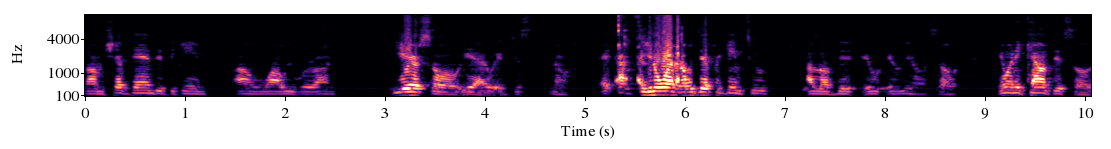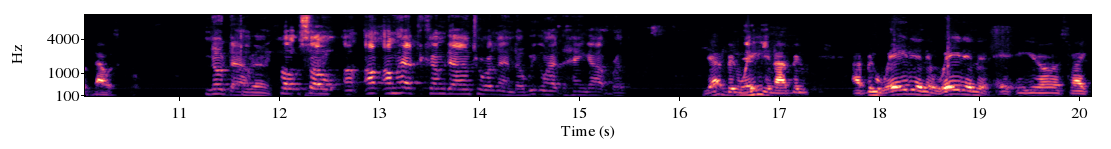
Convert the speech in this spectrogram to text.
Um, Chef Dan did the game um while we were on the air. So yeah, it just no. I, I, you know what? I was there for game two. I loved it. It, it you know so and when it counted, so that was cool. No doubt. Right. So, so uh, I'm, I'm gonna have to come down to Orlando. We're gonna have to hang out, brother. Yeah, I've been waiting. I've been I've been waiting and waiting, and, and, you know, it's like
